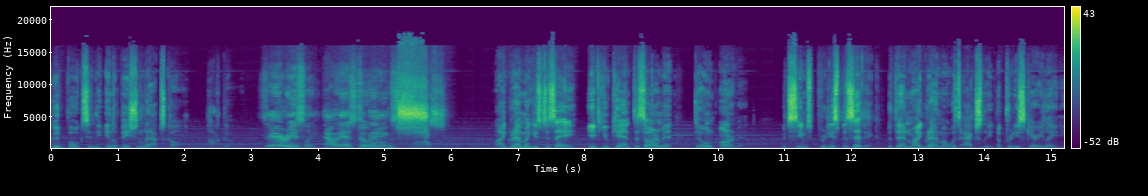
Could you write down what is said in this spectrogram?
good folks in the innovation labs call Paco. Seriously, now it has two names? Ash? My grandma used to say, if you can't disarm it, don't arm it. Which seems pretty specific, but then my grandma was actually a pretty scary lady.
